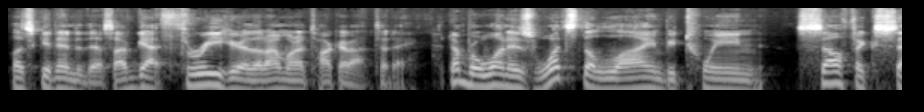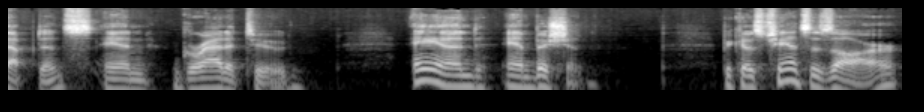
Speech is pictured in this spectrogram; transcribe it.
Let's get into this. I've got three here that I want to talk about today. Number one is what's the line between self acceptance and gratitude and ambition? Because chances are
